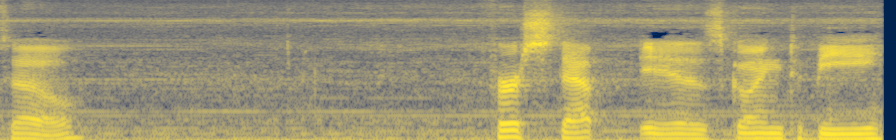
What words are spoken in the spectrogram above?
So, first step is going to be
